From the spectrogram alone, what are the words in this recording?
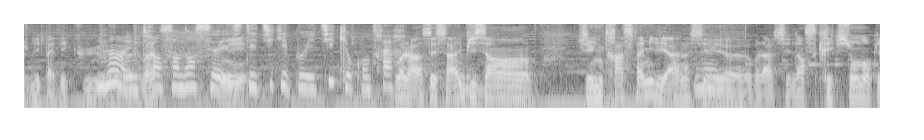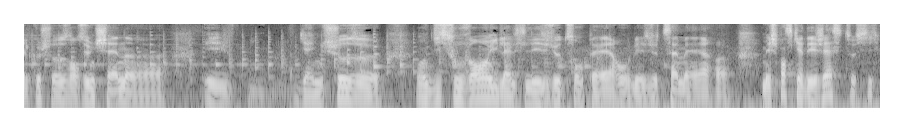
je l'ai pas vécu. Non, euh, une voilà. transcendance Mais- esthétique et poétique, au contraire. Voilà, c'est ça. Et puis c'est un, c'est une trace familiale. C'est euh, voilà, c'est l'inscription dans quelque chose, dans une chaîne. euh, et il y a une chose, euh, on dit souvent, il a les yeux de son père ou les yeux de sa mère. euh, mais je pense qu'il y a des gestes aussi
